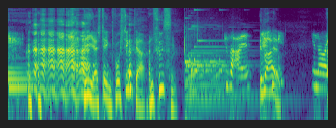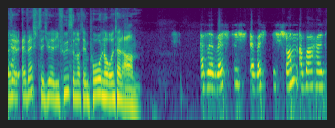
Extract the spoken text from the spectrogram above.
Wie, er stinkt. Wo stinkt der? An Füßen. überall. Überall. Genau, Also ja. er, er wäscht sich weder die Füße noch den Po noch unter den Arm. Also er wäscht sich, er wäscht sich schon, aber halt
